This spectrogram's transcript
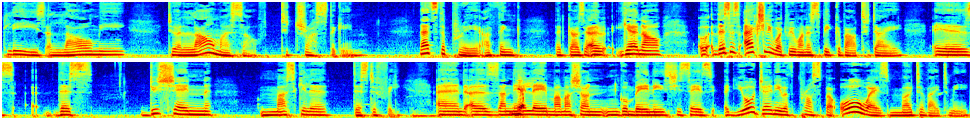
please allow me to allow myself to trust again. That's the prayer I think that goes. Uh, yeah, now this is actually what we want to speak about today. Is this Duchenne muscular dystrophy? And uh, Zanele Mamashan Ngombeni, she says, "Your journey with Prosper always motivate me."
